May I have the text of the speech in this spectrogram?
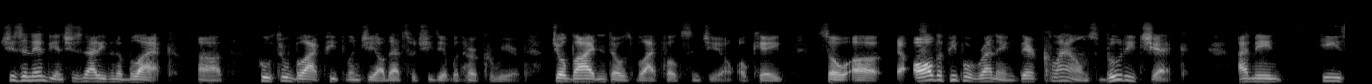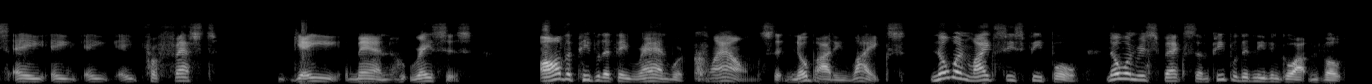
she's an Indian. She's not even a black. Uh, who threw black people in jail. That's what she did with her career. Joe Biden throws black folks in jail. Okay, so uh, all the people running, they're clowns. Booty check. I mean, he's a a a, a professed gay man, racist. All the people that they ran were clowns that nobody likes. No one likes these people. No one respects them. People didn't even go out and vote.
